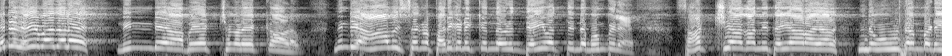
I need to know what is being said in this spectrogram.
എന്റെ ദൈവതലെ നിന്റെ അപേക്ഷകളെക്കാളും നിന്റെ ആവശ്യങ്ങൾ പരിഗണിക്കുന്ന ഒരു ദൈവത്തിന്റെ മുമ്പിൽ സാക്ഷിയാകാൻ നീ തയ്യാറായാൽ നിന്റെ ഉടമ്പടി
